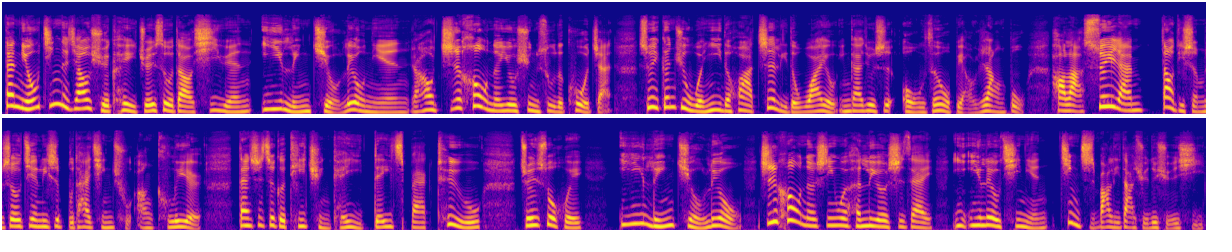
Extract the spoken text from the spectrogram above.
但牛津的教学可以追溯到西元一零九六年，然后之后呢又迅速的扩展，所以根据文意的话，这里的 while 应该就是 although 表让步。好啦，虽然到底什么时候建立是不太清楚，unclear，但是这个 teaching 可以 dates back to 追溯回。一零九六之后呢，是因为亨利二世在一一六七年禁止巴黎大学的学习，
